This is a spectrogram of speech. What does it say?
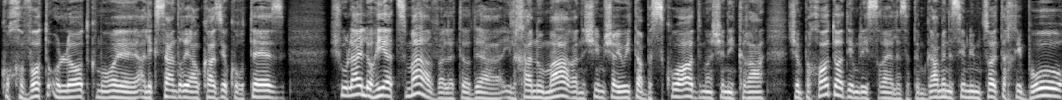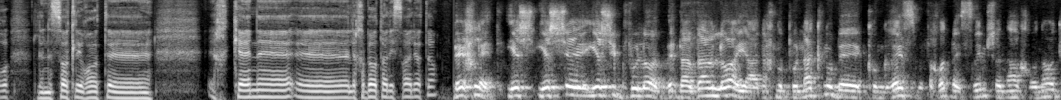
כוכבות עולות כמו אלכסנדריה אוקזיו קורטז, שאולי לא היא עצמה, אבל אתה יודע, הלכה עומר, אנשים שהיו איתה בסקוואד, מה שנקרא, שהם פחות אוהדים לישראל, אז אתם גם מנסים למצוא את החיבור, לנסות לראות אה, איך כן אה, אה, לחבר אותה לישראל יותר? בהחלט, יש, יש, יש גבולות, בעבר לא היה, אנחנו פונקנו בקונגרס, לפחות ב-20 שנה האחרונות,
